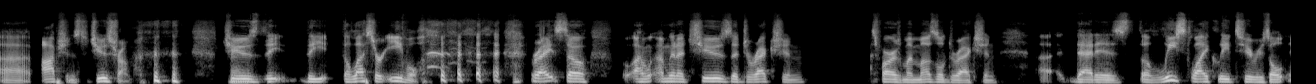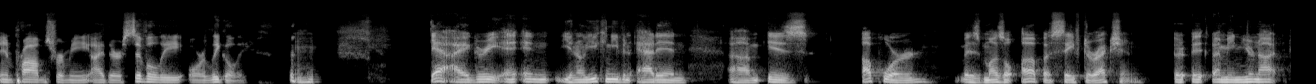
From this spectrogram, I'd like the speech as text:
uh, options to choose from choose right. the the the lesser evil right so i'm, I'm going to choose the direction as far as my muzzle direction uh, that is the least likely to result in problems for me either civilly or legally mm-hmm. yeah i agree and, and, you know you can even add in um, is upward is muzzle up a safe direction I mean, you're not,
